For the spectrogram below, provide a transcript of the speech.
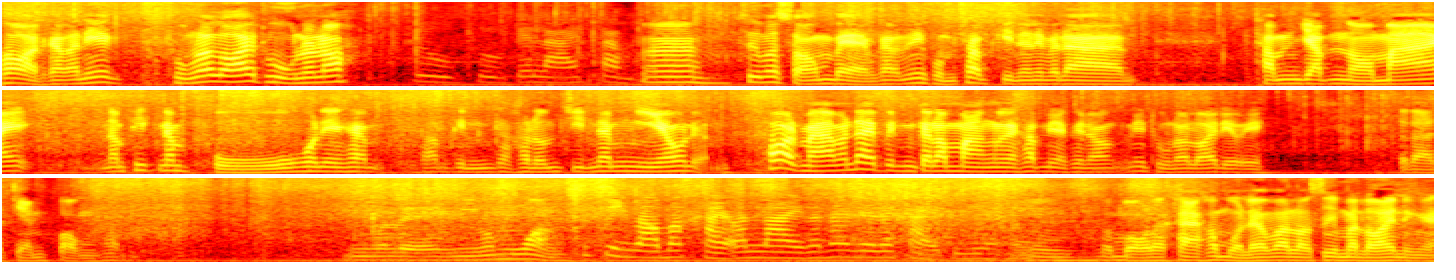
ทอดครับ อันนี้ถุงละร้อยถูกแล้วเนาะถูกถูกได้ร้ายต่ำอ่าซื้อมาสองแบบครับอันนี่ผมชอบกินในเวลาทำยำหน่อไม้ น้ำพริกน้ำปูพวกนี้ครับทำกินกับขนมจีนน้ำเงี้ยวเนี่ยทอดมามันได้เป็นกระมังเลยครับเนี่ยพี่น้องนี่ถุงละร้อยเดียวเองกระดาษแจมป่องครับ มีมะเร็งมีมะม่วงที่จริงเรามาขายออนไลน์ก็น่าจะได้ขายดีนะอืมเราบอกราคาเขาหมดแล้วว่าเราซื้อมาร้อยหนึ่งไง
